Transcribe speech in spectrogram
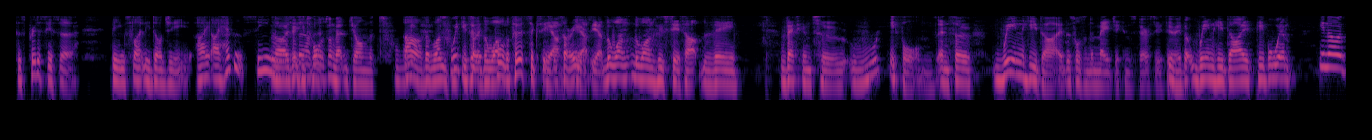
his predecessor, being slightly dodgy. I, I haven't seen. no, I was actually talking about John the Oh, the one. 20, sorry, the one Paul the first successor. yeah, sorry, yeah, yes. yeah, the one, the one who set up the Vatican II reforms, and so when he died, this wasn't a major conspiracy theory, hmm. but when he died, people went, you know.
